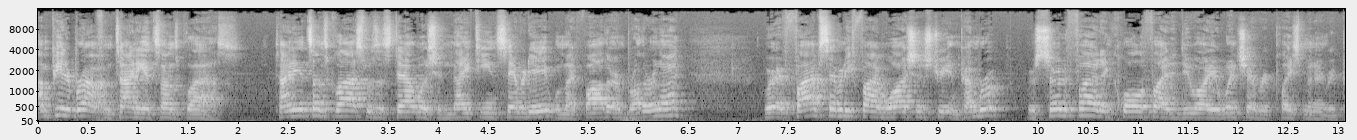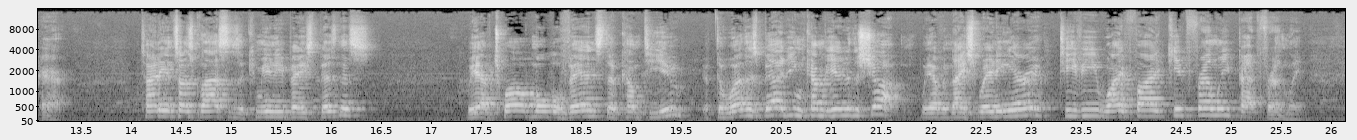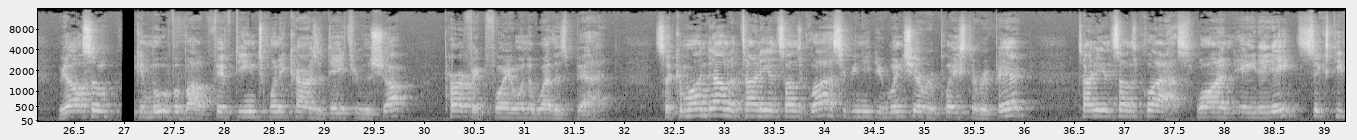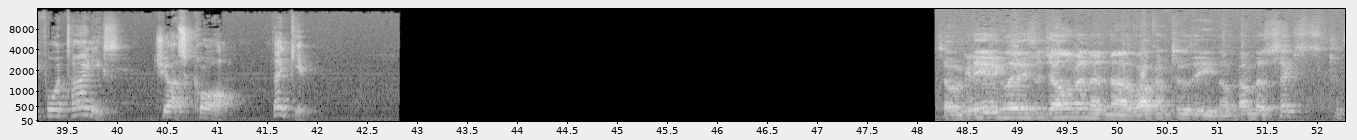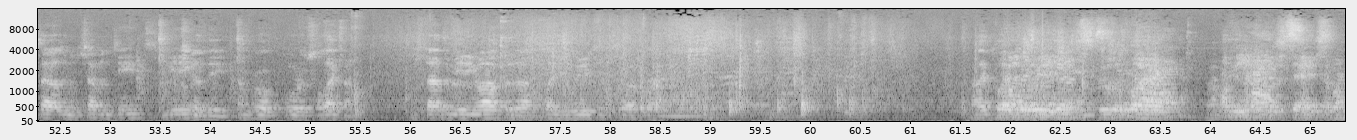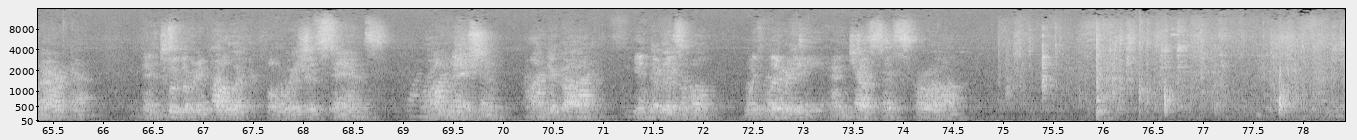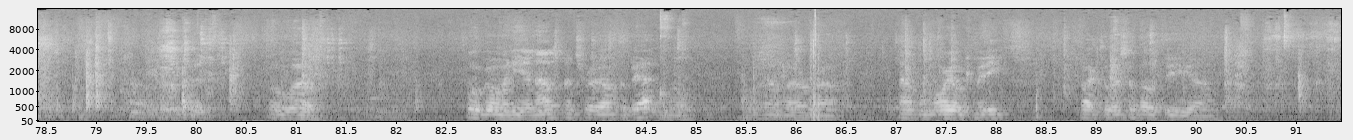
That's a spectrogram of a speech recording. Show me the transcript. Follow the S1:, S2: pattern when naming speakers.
S1: I'm Peter Brown from Tiny and Sons Glass. Tiny Sons Glass was established in 1978 when my father and brother and I were at 575 Washington Street in Pembroke. We're certified and qualified to do all your windshield replacement and repair. Tiny Sons Glass is a community-based business. We have 12 mobile vans that come to you. If the weather's bad, you can come here to the shop. We have a nice waiting area, TV, Wi-Fi, kid-friendly, pet-friendly. We also can move about 15, 20 cars a day through the shop. Perfect for you when the weather's bad. So come on down to Tiny and Sons Glass if you need your windshield replaced or repaired. Tiny and Sons Glass, 1-888-64-TINIES. Just call. Thank you.
S2: So good evening, ladies and gentlemen, and uh, welcome to the November 6th, 2017 meeting of the Pembroke Board of Selectmen. Start the meeting off with a pledge of allegiance to our flag.
S3: I pledge allegiance to the flag of the United States of America and to the republic for which it stands, one nation, under God, indivisible, with liberty and justice for all.
S2: So, uh, we'll go any announcements right off the bat, and we'll, we'll have our uh, town memorial committee talk to us about the uh,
